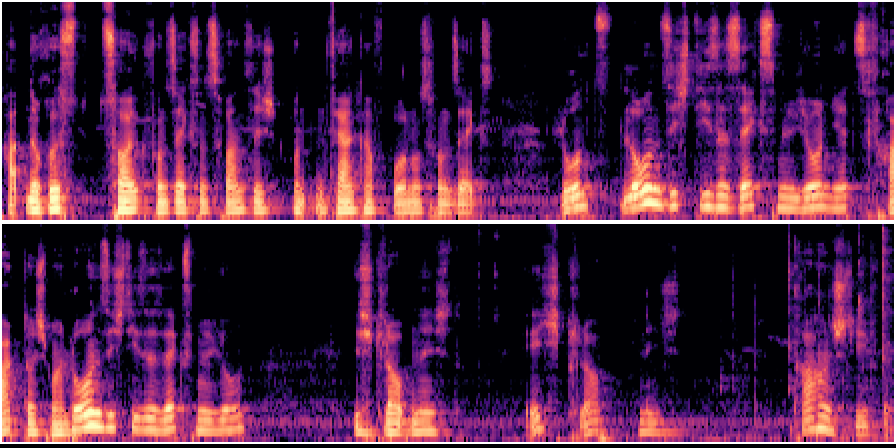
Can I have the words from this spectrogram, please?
hat eine Rüstzeug von 26 und einen Fernkampfbonus von 6. Lohnt, lohnen sich diese 6 Millionen jetzt? Fragt euch mal, lohnen sich diese 6 Millionen? Ich glaube nicht. Ich glaube nicht. Drachenstiefel.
